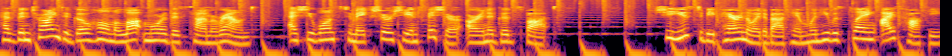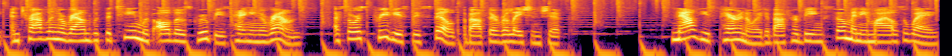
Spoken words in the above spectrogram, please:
has been trying to go home a lot more this time around, as she wants to make sure she and Fisher are in a good spot. She used to be paranoid about him when he was playing ice hockey and traveling around with the team with all those groupies hanging around, a source previously spilled about their relationship. Now he's paranoid about her being so many miles away.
